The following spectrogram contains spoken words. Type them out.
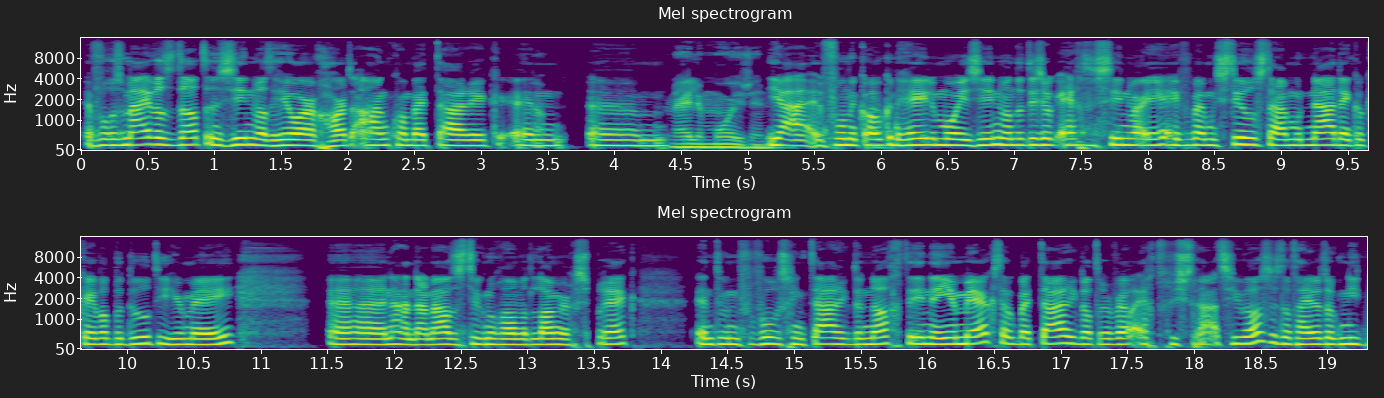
En volgens mij was dat een zin wat heel erg hard aankwam bij Tarik. En ehm, Een hele mooie zin. ja, en vond ik ook Ja. een hele mooie zin. Want het is ook echt een zin waar je even bij moet stilstaan. Moet nadenken, oké, wat bedoelt hij hiermee? Eh nou, en daarna was het natuurlijk nogal een wat langer gesprek. En toen vervolgens ging Tarik de nacht in. En je merkte ook bij Tarik dat er wel echt frustratie was. Dus dat hij dat ook niet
